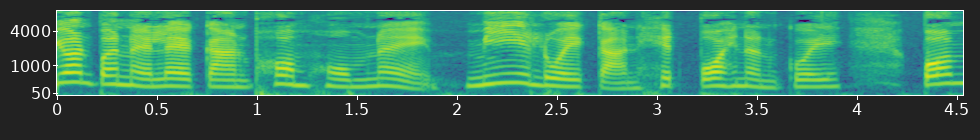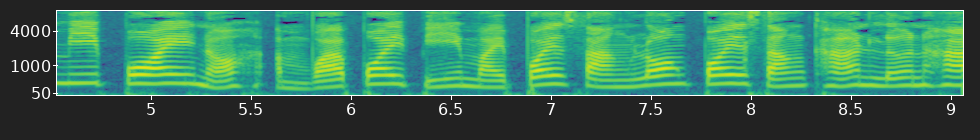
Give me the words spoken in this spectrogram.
ย้อนไปในรายการพ่อมโฮมในมีรวยการเฮ็ดป้อยนั่นก้อยป้อมีป้อยเนาะอำว่าป้อยปีใหม่ป้อยสังล่องป้อยสังขารเลินหา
